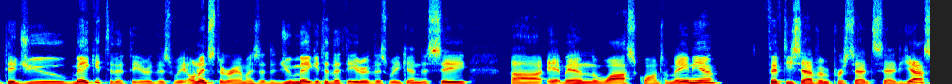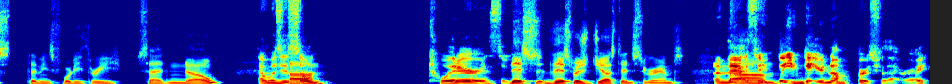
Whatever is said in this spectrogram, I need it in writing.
"Did you make it to the theater this week?" On Instagram, I said, "Did you make it to the theater this weekend to see uh, Ant Man and the Wasp: Quantumania?" Fifty-seven percent said yes. That means forty-three said no. And was this Um, on Twitter or Instagram? This this was just Instagrams. And that, so- um, but you can get your numbers for that, right?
